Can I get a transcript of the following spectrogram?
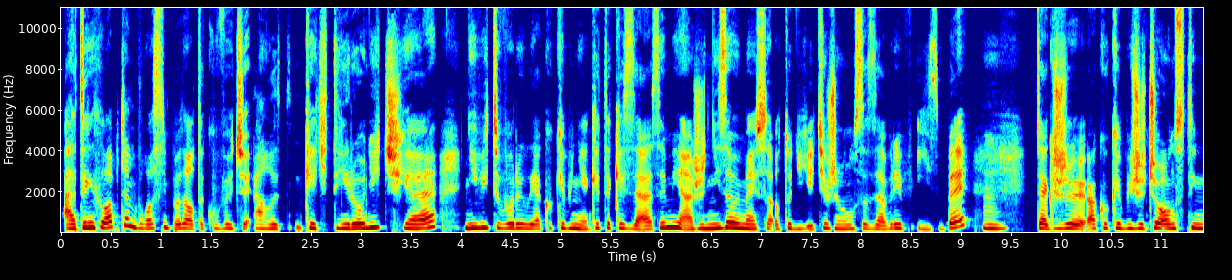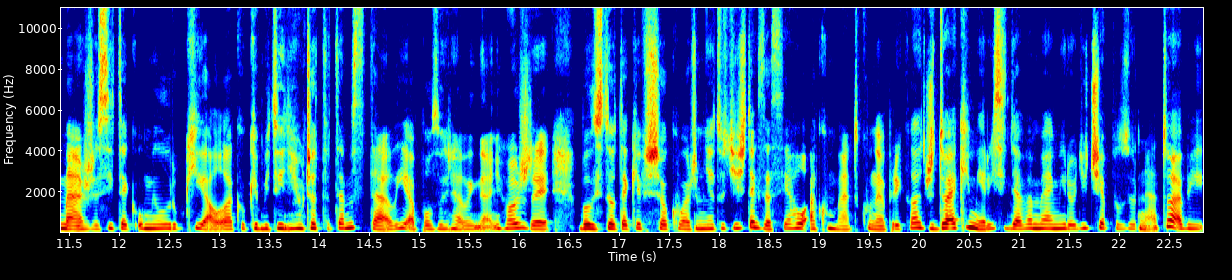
A ten chlap tam vlastne povedal takú vec, že ale keď tí rodičia nevytvorili ako keby nejaké také zázemie a že nezaujímajú sa o to dieťa, že ono sa zavrie v izbe, mm. Takže ako keby, že čo on s tým má, že si tak umil ruky, ale ako keby tie dievčatá tam stáli a pozerali na ňo, že boli z toho také v šoku a že mňa to tiež tak zasiahlo ako matku napríklad, že do akej miery si dávame aj my rodičia pozor na to, aby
